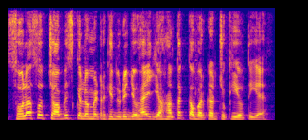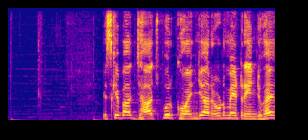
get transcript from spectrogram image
1624 किलोमीटर की दूरी जो है, यहाँ तक कवर कर चुकी होती है। इसके बाद झाजपुर खोइंजा रोड में ट्रेन जो है,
